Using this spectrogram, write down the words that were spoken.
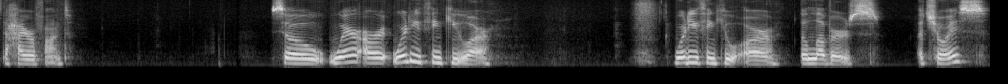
the Hierophant. So where are where do you think you are? Where do you think you are? The lovers. A choice?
